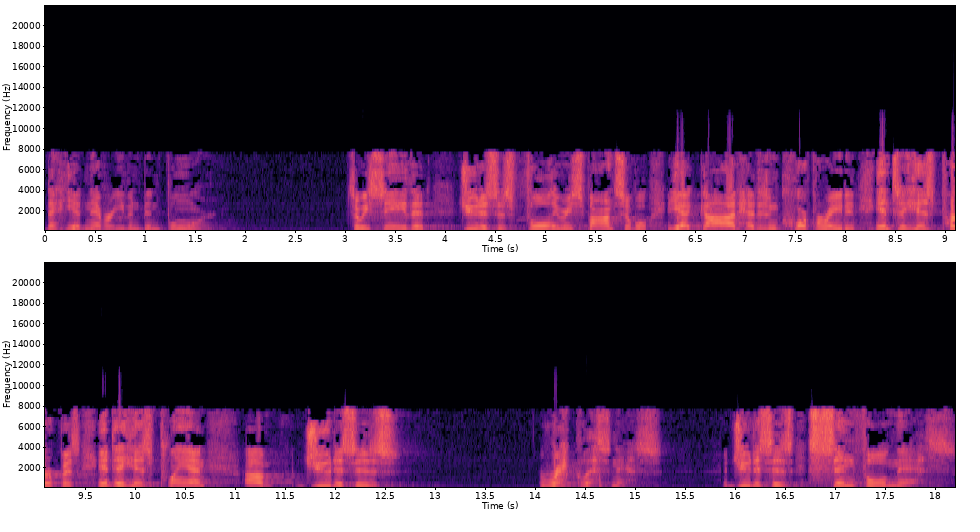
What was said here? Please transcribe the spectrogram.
that he had never even been born." So we see that Judas is fully responsible, yet God had incorporated into his purpose, into his plan, uh, Judas's recklessness, Judas's sinfulness.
